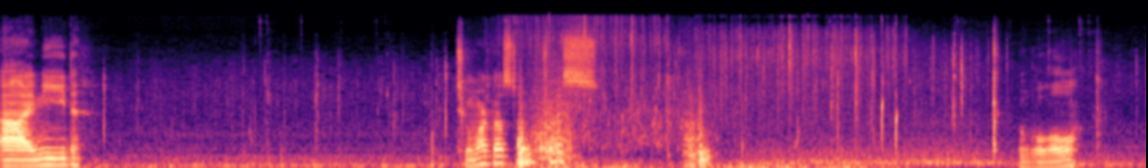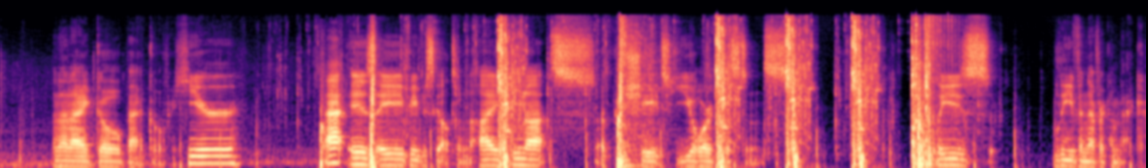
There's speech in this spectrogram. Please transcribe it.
I need two more glowstone for this. Cool. And then I go back over here. That is a baby skeleton. I do not appreciate your existence. Please leave and never come back.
